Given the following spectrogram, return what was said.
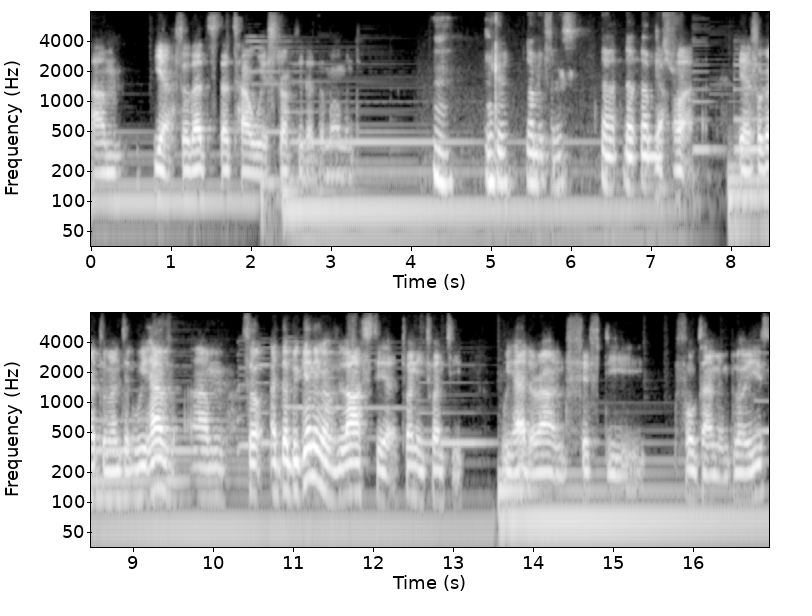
Um, yeah, so that's that's how we're structured at the moment. Hmm. Okay, that makes sense. That that, that makes yeah, oh, yeah, I forgot to mention we have um, so at the beginning of last year, 2020, we had around 50 full-time employees.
